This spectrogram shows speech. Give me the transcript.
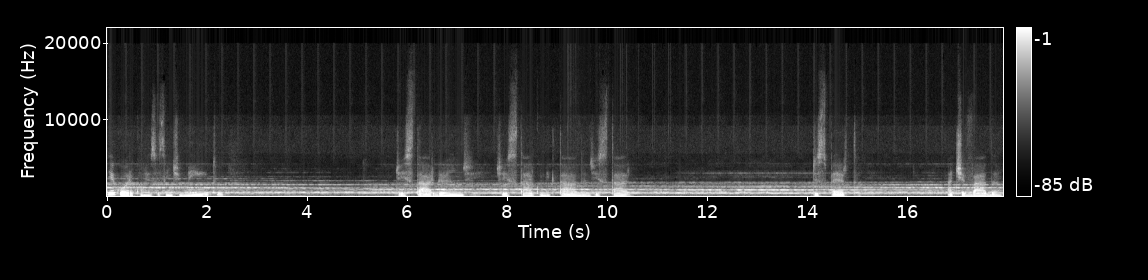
E agora, com esse sentimento de estar grande, de estar conectada, de estar desperta, ativada,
